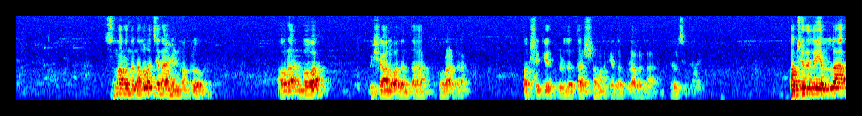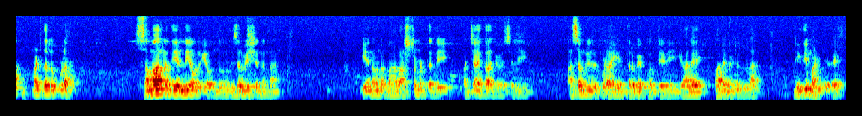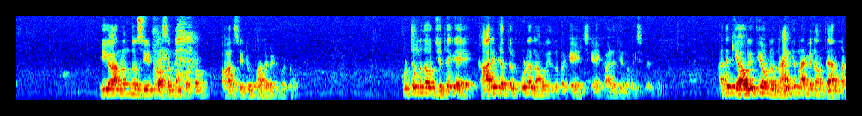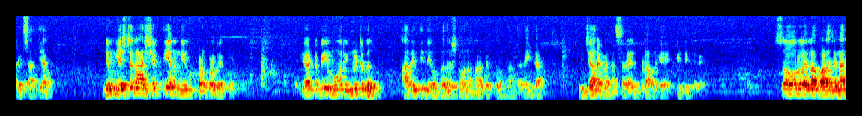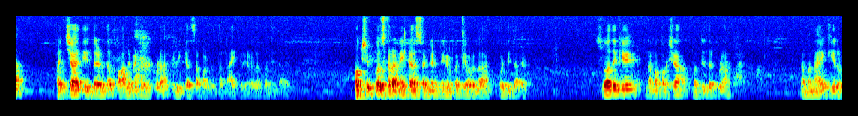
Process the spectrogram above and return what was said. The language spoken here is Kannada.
ಸುಮಾರು ಒಂದು ನಲವತ್ತು ಜನ ಹೆಣ್ಮಕ್ಳು ಅವರ ಅನುಭವ ವಿಶಾಲವಾದಂಥ ಹೋರಾಟ, ಪಕ್ಷಕ್ಕೆ ದುಡಿದಂಥ ಶ್ರಮ ಎಲ್ಲ ಕೂಡ ಅವರೆಲ್ಲ ವಿವರಿಸಿದ್ದಾರೆ. ಪಕ್ಷದಲ್ಲಿ ಎಲ್ಲ ಮಟ್ಟದಲ್ಲೂ ಕೂಡ ಸಮಾನತೆಯಲ್ಲಿ ಅವರಿಗೆ ಒಂದು ರಿಸರ್ವೇಷನ್ ಅನ್ನ ಏನು ನಮ್ಮ ರಾಷ್ಟ್ರ ಮಟ್ಟದಲ್ಲಿ, ಪಂಚಾಯತ್ ರಾಜ್ ವ್ಯವಸ್ಥೆಯಲ್ಲಿ, ಅಸೆಂಬ್ಲಿಲೂ ಕೂಡ ಏನು ತರಬೇಕು ಅಂತೇಳಿ ಈಗಾಗಲೇ ಪಾರ್ಲಿಮೆಂಟ್ ಎಲ್ಲ ನಿಗದಿ ಮಾಡಿದ್ದೇವೆ. ಈಗ ಹನ್ನೊಂದು ಸೀಟು ಅಸೆಂಬ್ಲಿ ಕೊಟ್ಟು, ಆರು ಸೀಟು ಪಾರ್ಲಿಮೆಂಟ್ ಕೊಟ್ಟು. ಕುಟುಂಬದವ್ರ ಜೊತೆಗೆ ಕಾರ್ಯಕರ್ತರು ಕೂಡ ನಾವು ಇದ್ರ ಬಗ್ಗೆ ಹೆಚ್ಚಿಗೆ ಕಾಳಜಿಯನ್ನು ವಹಿಸಬೇಕು. ಅದಕ್ಕೆ ಯಾವ ರೀತಿ ಅವ್ರನ್ನ ನಾಯಕನಾಗಿ ನಾವು ತಯಾರು ಮಾಡ್ಲಿಕ್ಕೆ ಸಾಧ್ಯ? ನಿಮ್ಗೆ ಎಷ್ಟೆಲ್ಲ ಶಕ್ತಿಯನ್ನು ನೀವು ಪಡ್ಕೊಳ್ಬೇಕು? You have to be more inevitable ಆ ರೀತಿ ನೀವು ಪ್ರದರ್ಶನವನ್ನು ಮಾಡಬೇಕು ಅನ್ನೋ ಅನೇಕ ವಿಚಾರಗಳನ್ನು ಸಲಹೆಯನ್ನು ಕೂಡ ಅವ್ರಿಗೆ ಇಟ್ಟಿದ್ದೇವೆ. ಸೊ ಅವರು ಎಲ್ಲ ಬಹಳ ಜನ ಪಂಚಾಯತಿಯಿಂದ ಹಿಡಿದು ಪಾರ್ಲಿಮೆಂಟ್ ಕೂಡ ಇಲ್ಲಿ ಕೆಲಸ ಮಾಡಿದಂಥ ನಾಯಕರುಗಳೆಲ್ಲ ಬಂದಿದ್ದಾರೆ. ಪಕ್ಷಕ್ಕೋಸ್ಕರ ಅನೇಕ ಸಂಘಟನೆಗಳ ಬಗ್ಗೆ ಅವರೆಲ್ಲ ಕೊಟ್ಟಿದ್ದಾರೆ. ಸೊ ಅದಕ್ಕೆ ನಮ್ಮ ಪಕ್ಷ ಮೊದಲಿಂದ ಕೂಡ ನಮ್ಮ ನಾಯಕಿಯರು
